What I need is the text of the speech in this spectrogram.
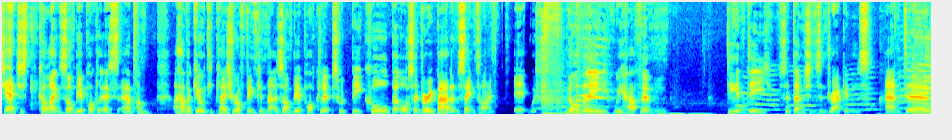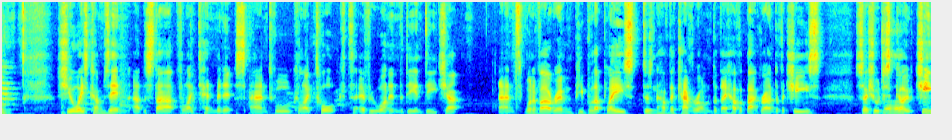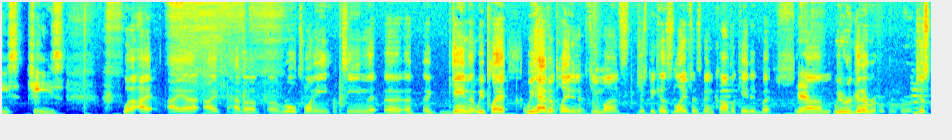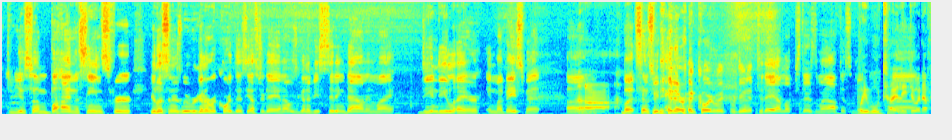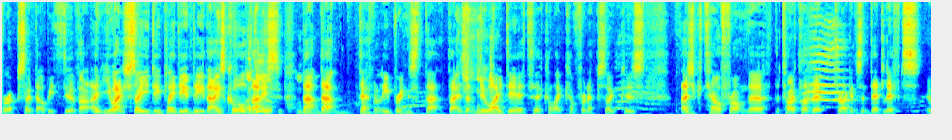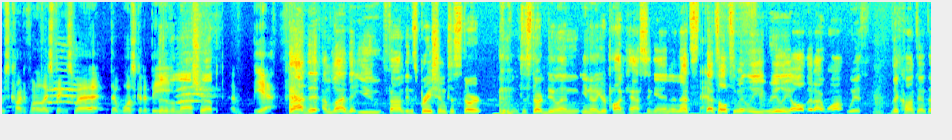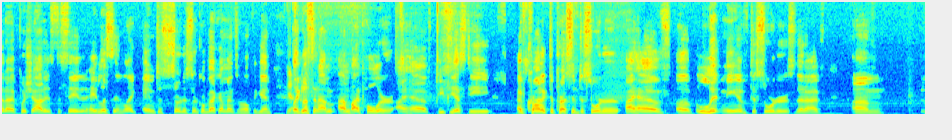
yeah, just kind of like zombie apocalypse. Um, I'm, I have a guilty pleasure of thinking that a zombie apocalypse would be cool, but also very bad at the same time. It would normally we have um D and D, so Dungeons and Dragons, and um, Mhm. she always comes in at the start for like ten minutes and will like talk to everyone in the D and D chat. And one of our um, people that plays doesn't have their camera on, but they have a background of a cheese, so she'll just Uh-huh. go cheese, cheese. Well, I I uh, I have a, a roll twenty team that uh, a, a game that we play. We haven't played in a few months just because life has been complicated. But Yeah. um, we were gonna re- just you some behind the scenes for your listeners. We were gonna record this yesterday, and I was gonna be sitting down in my D and D layer in my basement. Um, Ah. but since we didn't record, we're, we're doing it today. I'm upstairs in my office. But, We will totally Uh, do another episode that'll be to do with that. Uh, you actually, so you do play D and D. That is cool. I That is Mhm. that that definitely brings that that is a new idea to kind of like come for an episode because, as you can tell from the the title of it, Dragons and Deadlifts, it was kind of one of those things where there was going to be, a bit of a mashup. um, yeah, glad that I'm glad that you found inspiration to start to start doing you know your podcasts again. And that's that's ultimately really all that I want with the content that I push out is to say that hey listen like and just sort of circle back on mental health again. Yeah. like listen I'm I'm bipolar. I have PTSD I have chronic depressive disorder. I have a litany of disorders that I've um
